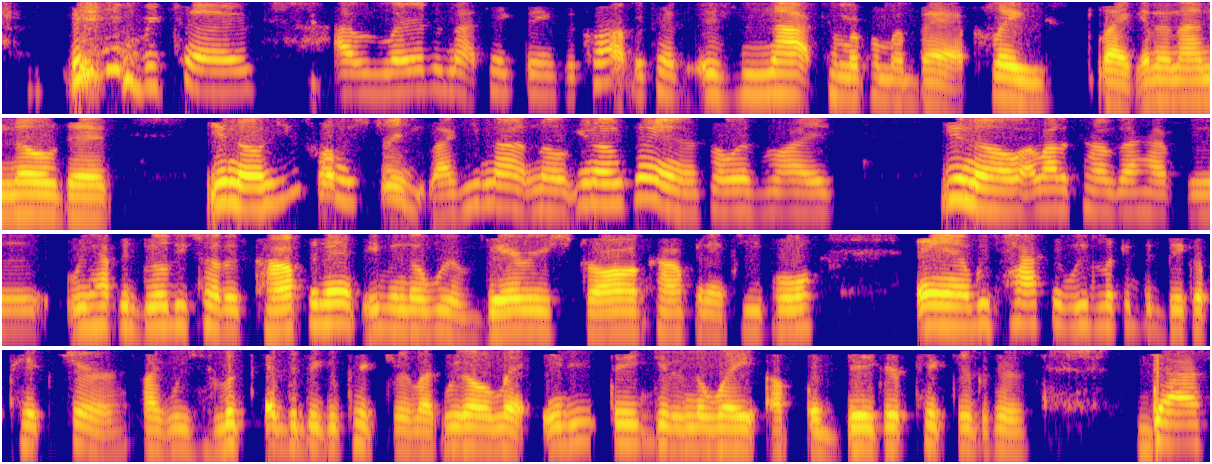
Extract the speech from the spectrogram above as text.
because I've learned to not take things to heart because it's not coming from a bad place. Like, and then I know that, you know, he's from the street. Like, he's not no, you know what I'm saying? So it's like, you know, a lot of times I have to, we have to build each other's confidence, even though we're very strong, confident people. And we have to, we look at the bigger picture. Like, we look at the bigger picture. Like, we don't let anything get in the way of the bigger picture because that's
